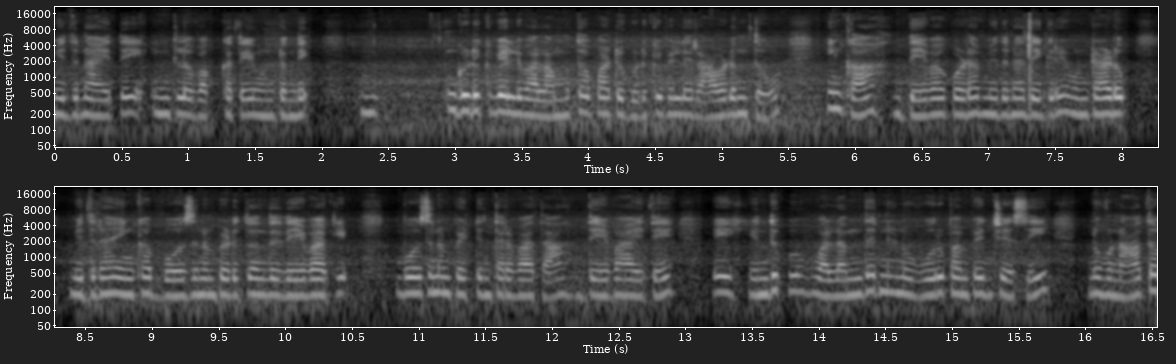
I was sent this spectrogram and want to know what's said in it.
మిథున అయితే ఇంట్లో ఒక్కతే ఉంటుంది. గుడికి వెళ్ళి వాళ్ళ అమ్మతో పాటు గుడికి వెళ్ళి రావడంతో ఇంకా దేవా కూడా మిథున దగ్గరే ఉంటాడు. మిథున ఇంకా భోజనం పెడుతుంది దేవాకి. భోజనం పెట్టిన తర్వాత దేవా అయితే ఏ ఎందుకు? వాళ్ళందరినీ నువ్వు ఊరు పంపించేసి నువ్వు నాతో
